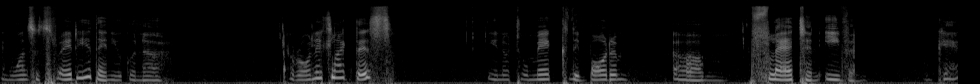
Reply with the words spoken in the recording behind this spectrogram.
And once it's ready then you're gonna roll it like this you know to make the bottom um, flat and even okay?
